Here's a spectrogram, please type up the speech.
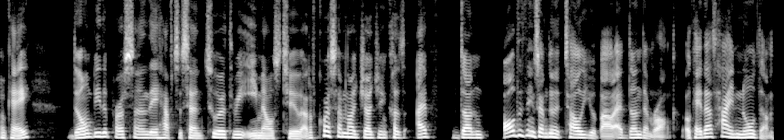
Okay. Don't be the person they have to send two or three emails to. And of course, I'm not judging because I've done all the things I'm going to tell you about. I've done them wrong. Okay. That's how I know them.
